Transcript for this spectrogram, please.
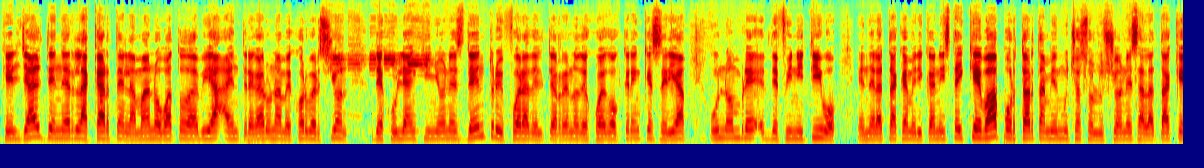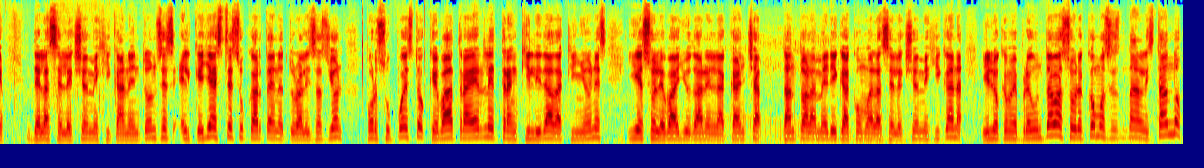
que ya al tener la carta en la mano va todavía a entregar una mejor versión de Julián Quiñones dentro y fuera del terreno de juego. Creen que sería un hombre definitivo en el ataque americanista y que va a aportar también muchas soluciones al ataque de la selección mexicana. Entonces, el que ya esté su carta de naturalización, por supuesto que va a traerle tranquilidad a Quiñones y eso le va a ayudar en la cancha tanto a la América como a la selección mexicana. Y lo que me preguntaba sobre cómo se están alistando,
